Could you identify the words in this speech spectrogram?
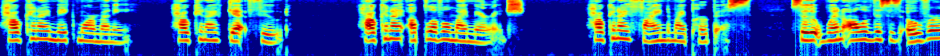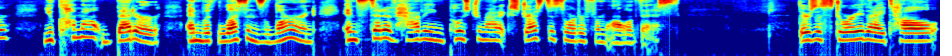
How can I make more money? How can I get food? How can I uplevel my marriage? How can I find my purpose? So that when all of this is over, you come out better and with lessons learned instead of having post traumatic stress disorder from all of this. There's a story that I tell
